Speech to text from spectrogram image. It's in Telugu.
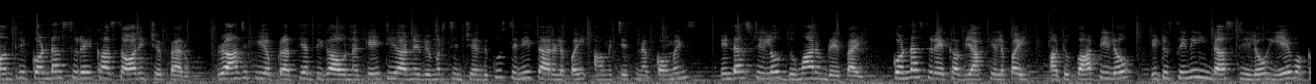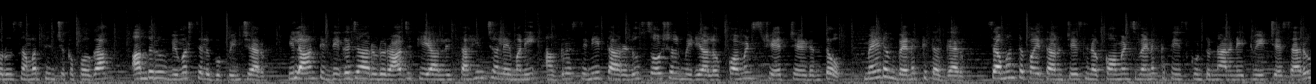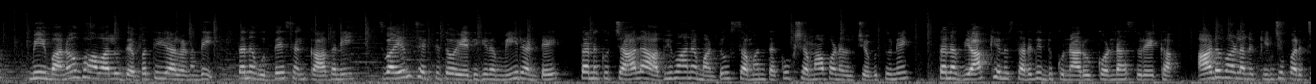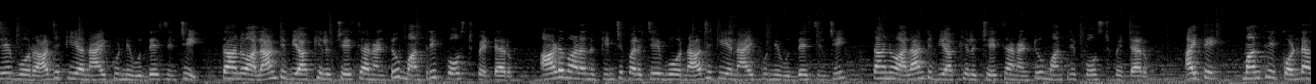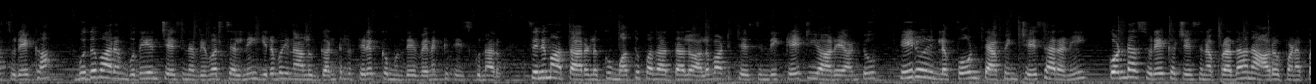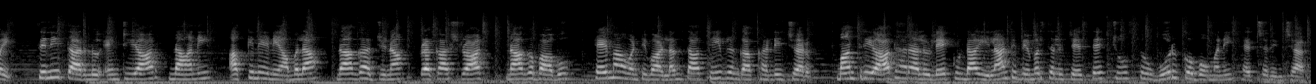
మంత్రి కొండా సురేఖ సారీ చెప్పారు. రాజకీయ ప్రత్యర్థిగా ఉన్న కేటీఆర్ని విమర్శించేందుకు సినీ తారలపై ఆమె చేసిన కామెంట్స్ ఇండస్ట్రీలో దుమారం రేపాయి. కొండా సురేఖ వ్యాఖ్యలపై అటు పార్టీలో ఇటు సినీ ఇండస్ట్రీలో ఏ ఒక్కరూ సమర్థించకపోగా అందరూ విమర్శలు గుప్పించారు. ఇలాంటి దిగజారుడు రాజకీయాల్ని సహించలేమని అగ్ర సినీ తారలు సోషల్ మీడియాలో కామెంట్స్ షేర్ చేయడంతో మేడం వెనక్కి తగ్గారు. సమంతపై తాను చేసిన కామెంట్స్ వెనక్కి తీసుకుంటున్నానని ట్వీట్ చేశారు. మీ మనోభావాలు దెబ్బతీయాలన్నది తన ఉద్దేశం కాదని స్వయం శక్తితో ఎదిగిన మీరంటే తనకు చాలా అభిమానం అంటూ సమంతకు క్షమాపణలు చెబుతూనే తన వ్యాఖ్యను సరిదిద్దుకున్నారు కొండా సురేఖ. ఆడవాళ్ళను కించపరిచే ఓ రాజకీయ నాయకుడిని ఉద్దేశించి తాను అలాంటి వ్యాఖ్యలు చేశానంటూ మంత్రి పోస్ట్ పెట్టారు. ఆడవాళ్ళను కించపరిచే ఓ రాజకీయ నాయకుడిని ఉద్దేశించి తాను అలాంటి వ్యాఖ్యలు చేశానంటూ మంత్రి పోస్ట్ పెట్టారు. అయితే మంత్రి కొండా సురేఖ బుధవారం ఉదయం చేసిన విమర్శల్ని ఇరవై నాలుగు గంటలు తిరక్క ముందే వెనక్కి తీసుకున్నారు. సినిమా తారలకు మత్తు పదార్థాలు అలవాటు చేసింది కేటీఆర్ఏ అంటూ హీరోయిన్ల ఫోన్ ట్యాపింగ్ చేశారని కొండా సురేఖ చేసిన ప్రధాన ఆరోపణపై సినీ తారలు ఎన్టీఆర్ నాని అక్కినేని అమల నాగార్జున ప్రకాష్ రాజ్ నాగబాబు హేమ వంటి వాళ్ళంతా తీవ్రంగా ఖండించారు. మంత్రి ఆధారాలు లేకుండా ఇలాంటి విమర్శలు చేస్తే చూస్తూ ఊరుకోబోమని హెచ్చరించారు.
